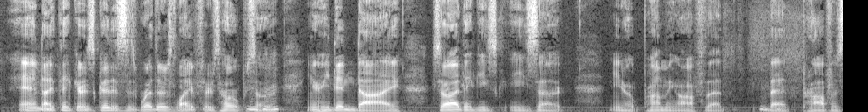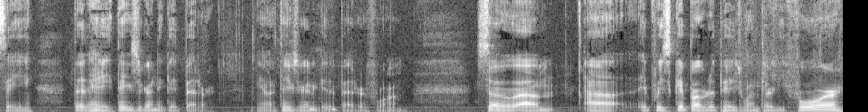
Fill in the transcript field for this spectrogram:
and I think it was good. This is where there's life, there's hope. So Mm-hmm. you know, he didn't die. So I think he's he's uh, you know palming off that that prophecy that hey, things are going to get better. You know, things are going to get better for him. So um, uh, if we skip over to page 134,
